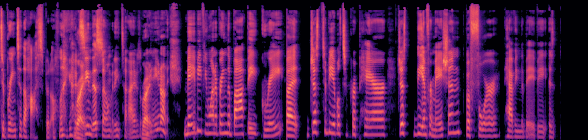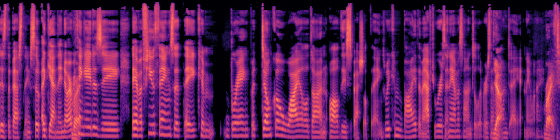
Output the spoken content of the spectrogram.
to bring to the hospital. Like I've Right. seen this so many times. Right. You don't. Maybe if you want to bring the boppy, great. But just to be able to prepare just the information before having the baby is, is the best thing. So again, they know everything A to Z. They have a few things that they can bring, but don't go wild on all these special things. We can buy them afterwards, and Amazon delivers in Yeah. one day anyway. Right.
